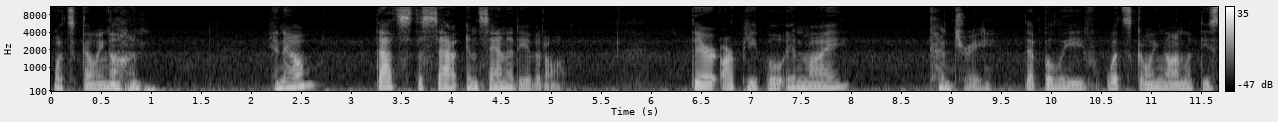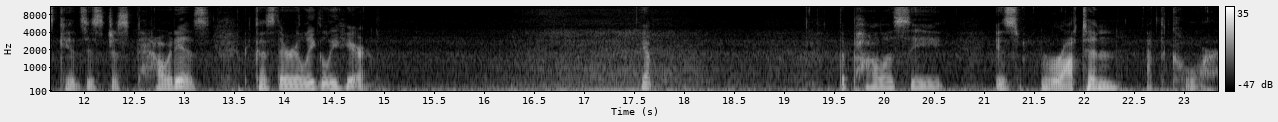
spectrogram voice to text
what's going on. You know? That's the sa- insanity of it all. There are people in my country that believe what's going on with these kids is just how it is because they're illegally here. Yep. The policy is rotten at the core.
